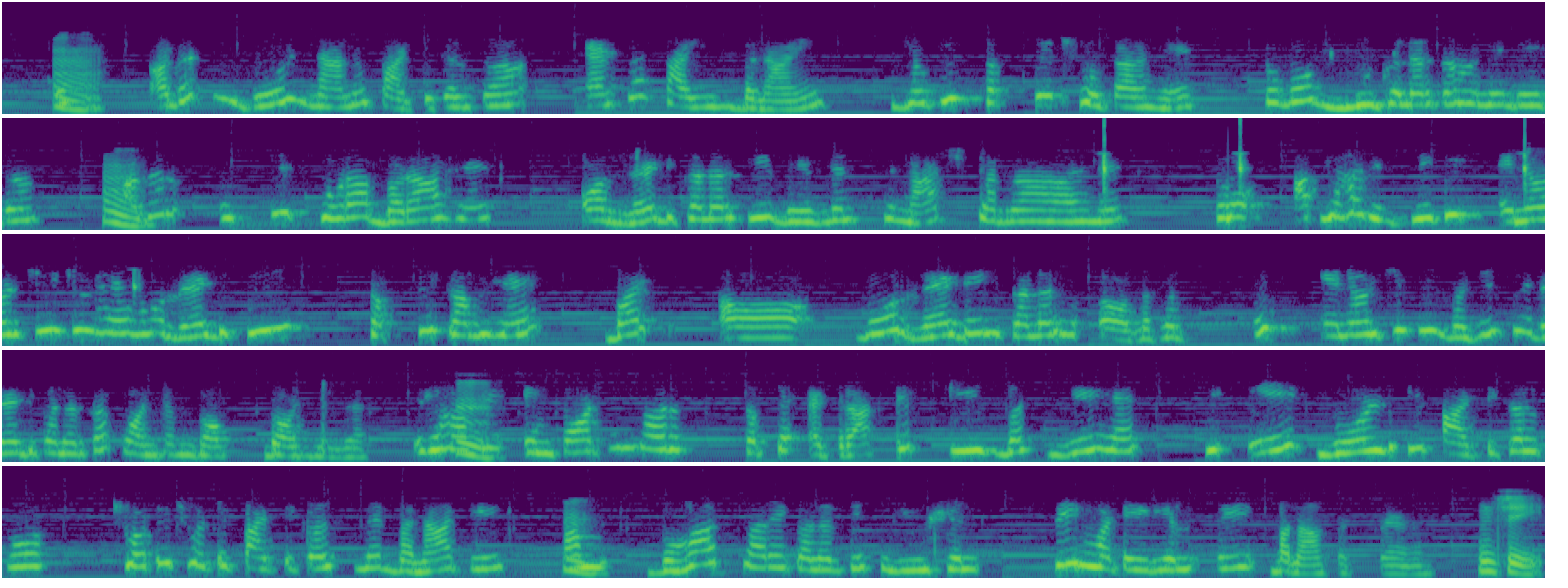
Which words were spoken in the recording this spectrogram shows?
अगर हम गोल्ड नैनो पार्टिकल का ऐसा साइज़ बनाएँ जो कि सबसे छोटा है तो वो ब्लू कलर का हमें देगा। हम्म, अगर उससे थोड़ा बड़ा है और रेड कलर की वेवलेंथ से मैच कर रहा है तो आप यहाँ देखिए कि एनर्जी जो है वो रेड की सबसे कम है बट वो रेड इन कलर मतलब उस एनर्जी की वजह से रेड कलर का क्वांटम डॉट डॉट मिल रहा है। तो यहाँ पे इम्पोर्टेंट और सबसे अट्रैक्टिव चीज़ बस ये है कि एक गोल्ड के पार्टिकल को छोटे छोटे पार्टिकल्स में बना के हम बहुत सारे कलर के सोल्यूशन सेम मटेरियल से बना सकते हैं। जी।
